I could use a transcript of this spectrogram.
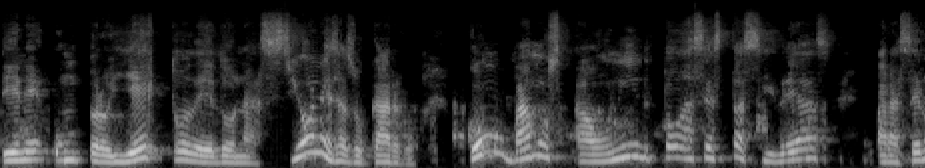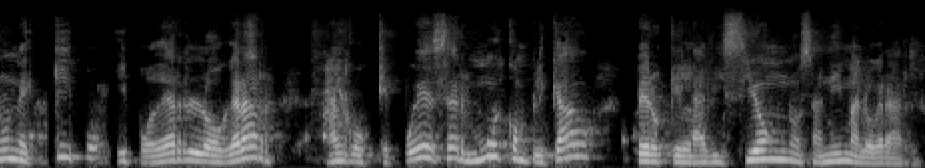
tiene un proyecto de donaciones a su cargo. ¿Cómo vamos a unir todas estas ideas? para hacer un equipo y poder lograr algo que puede ser muy complicado, pero que la visión nos anima a lograrlo.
